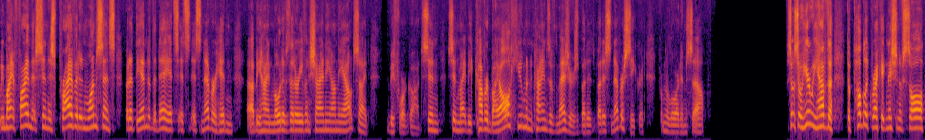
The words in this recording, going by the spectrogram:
we might find that sin is private in one sense, but at the end of the day, it's, it's, it's never hidden uh, behind motives that are even shiny on the outside before God. Sin, sin might be covered by all human kinds of measures, but, it, but it's never secret from the Lord Himself. So, so here we have the, the public recognition of Saul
